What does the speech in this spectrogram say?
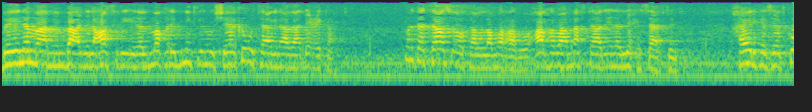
baynamaa min bacdi alcasri ila almaqrib ninkii inuu sheeko u taagnaadaa dhici karto marka taas oo kale lama rabo waxaa rabaa naftaada inaad la xisaabtanti khayrka seed ku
